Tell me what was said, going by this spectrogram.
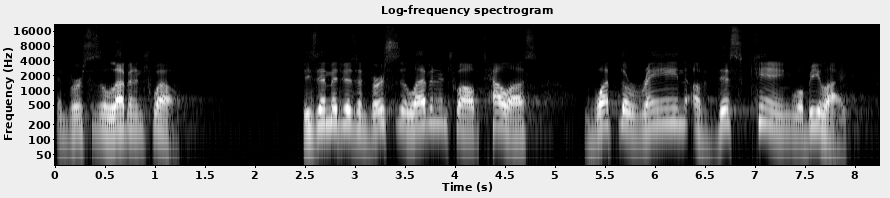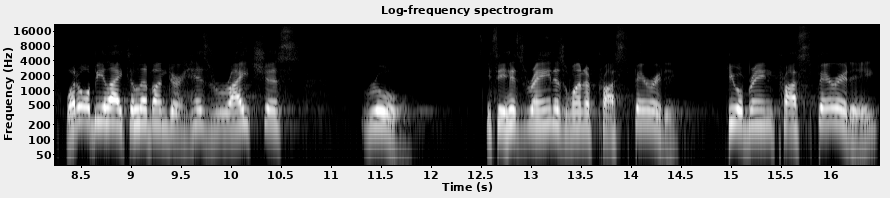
in verses 11 and 12. These images in verses 11 and 12 tell us what the reign of this king will be like, what it will be like to live under his righteous rule. You see, his reign is one of prosperity. He will bring prosperity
